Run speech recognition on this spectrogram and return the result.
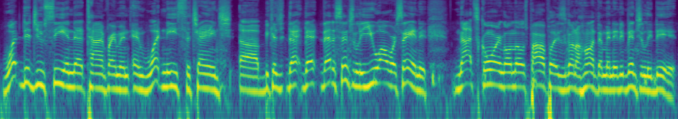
What did you see in that time frame, and, and what needs to change? Uh, because that, that that essentially you all were saying it, not scoring on those power plays is going to haunt them, and it eventually did.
